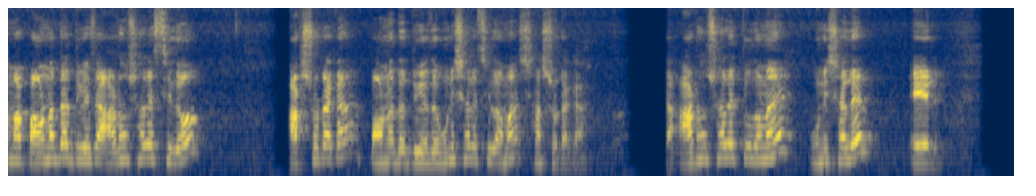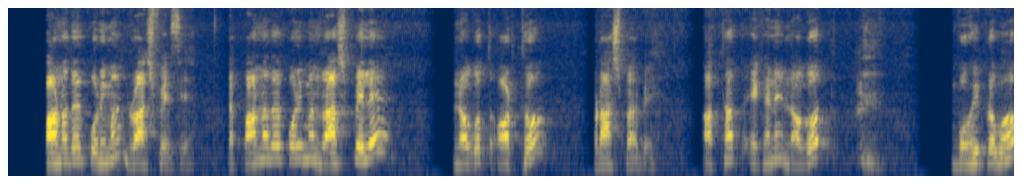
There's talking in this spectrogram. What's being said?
আমার পাওনাদার দুই হাজার আঠারো সালে ছিল আটশো টাকা, পাওনাদার দুই হাজার উনিশ সালে ছিল আমার সাতশো টাকা। তা আঠারো সালের তুলনায় উনিশ সালের এর পাওনাদার পরিমাণ হ্রাস পেয়েছে। তা পাওনাদার পরিমাণ হ্রাস পেলে নগদ অর্থ হ্রাস পাবে। অর্থাৎ এখানে নগদ বহিপ্রবাহ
